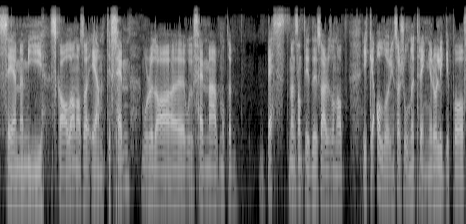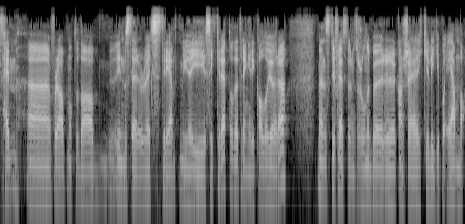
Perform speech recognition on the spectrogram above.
CMMI-skalaen, altså 1 til 5, hvor, hvor 5 er på en måte best, men samtidig så er det sånn at ikke alle organisasjoner trenger å ligge på fem. Eh, for da, på en måte, da investerer du ekstremt mye i sikkerhet, og det trenger ikke alle å gjøre. Mens de fleste organisasjoner bør kanskje ikke ligge på én, da.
